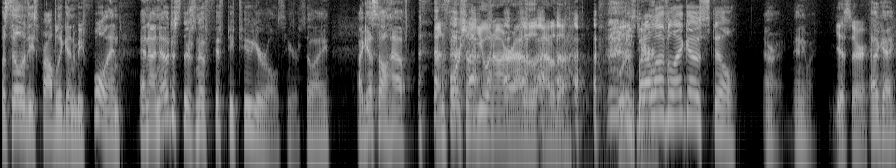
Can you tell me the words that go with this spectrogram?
facility's probably going to be full. And and I noticed there's no 52 year olds here, so I I guess I'll have. Unfortunately, you and I are out of the out of the list but I love Legos still. All right. Anyway. Yes, sir. Okay.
